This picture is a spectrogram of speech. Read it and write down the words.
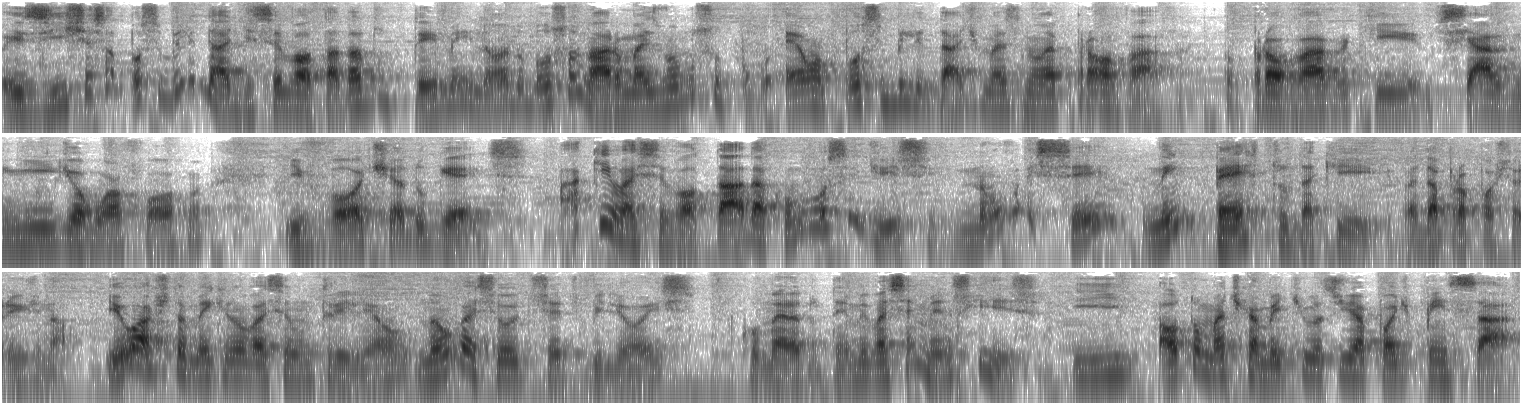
existe essa possibilidade de ser votada do Temer e não a do Bolsonaro, mas vamos supor, é uma possibilidade, mas não é provável. Provável que se alinhe de alguma forma e vote a do Guedes. A que vai ser votada, como você disse, não vai ser nem perto daqui da proposta original. Eu acho também que não vai ser um trilhão, não vai ser 800 bilhões, como era do Temer, vai ser menos que isso. E automaticamente você já pode pensar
